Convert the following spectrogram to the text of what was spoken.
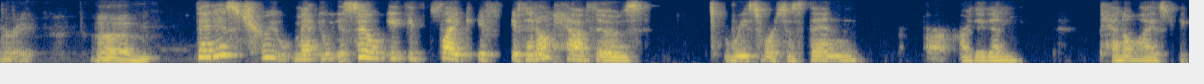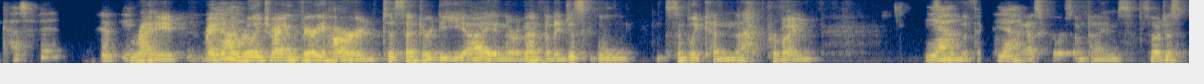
All right. Um, That is true, Matt. So it, it's like if if they don't have those resources, then are, are they then penalized because of it? It- right, right. And they're really trying very hard to center DEI in their event, but they just simply cannot provide some Yeah, of the things yeah. we ask for sometimes. So just,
